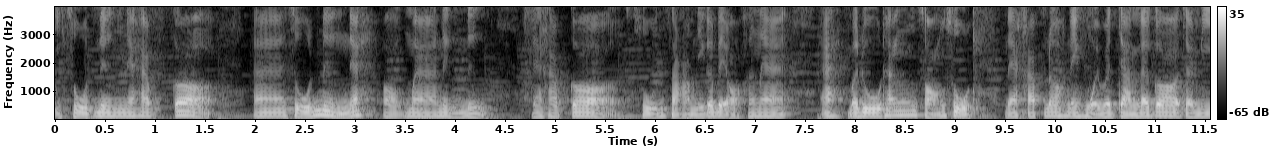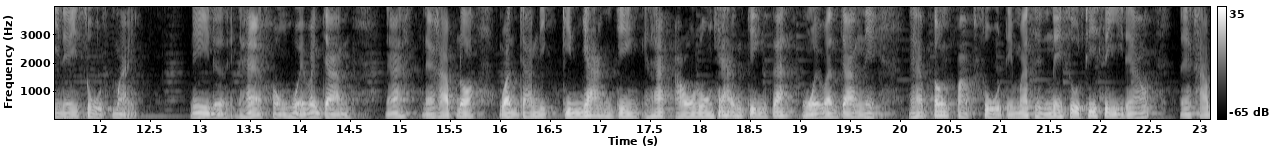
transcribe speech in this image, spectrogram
อีกสูตรหนึ่งนะครับก็ ศูนย์หนึ่งนะออกมา 1 1 นะครับ ก็ 0 3 นี่ก็ไปออกข้างหน้าอะมาดูทั้ง 2 สูตรนะครับเนาะในหวยวันจันทร์แล้วก็จะมีในสูตรใหม่นี่เลยนะฮะของหวยวันจันทร์นะนะครับเนาะวันจันทร์อีกกินยากจริงนะฮะเอาลงยากจริงซะหวยวันจันทร์นี่นะครับต้องปรับสูตรนี่มาถึงในสูตรที่ 4 แล้วนะครับ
